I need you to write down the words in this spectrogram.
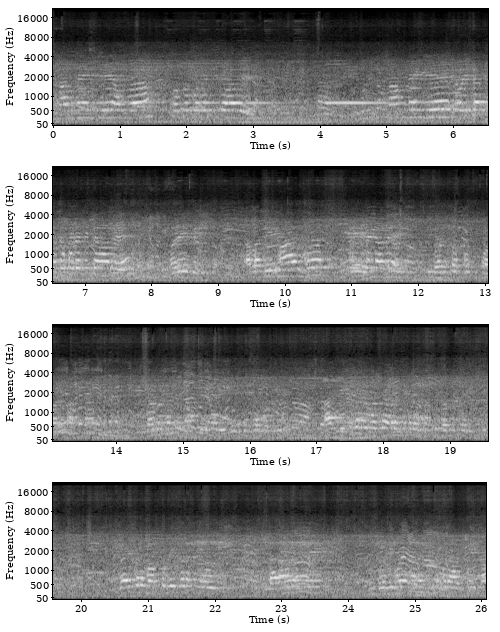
সামনে গিয়ে আমরা ছোট করে দিতে হবে সামনে গিয়ে দড়িটা ছোট করে দিতে হবে আমাদের আর খুব ধীরে যাবে দয়া করে বক্তব্য কেউ তারা করে আসবেন না।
